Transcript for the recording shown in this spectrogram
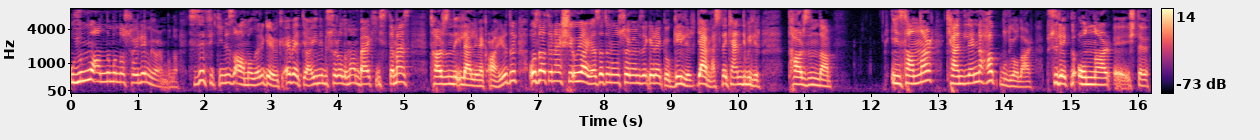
Uyumlu anlamında söylemiyorum bunu. Sizin fikrinizi almaları gerekiyor. Evet ya yine bir soralım ama belki istemez tarzında ilerlemek ayrıdır. O zaten her şey uyar ya zaten onu söylememize gerek yok. Gelir gelmezse de kendi bilir tarzında İnsanlar kendilerine hak buluyorlar. Sürekli onlar e, işte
